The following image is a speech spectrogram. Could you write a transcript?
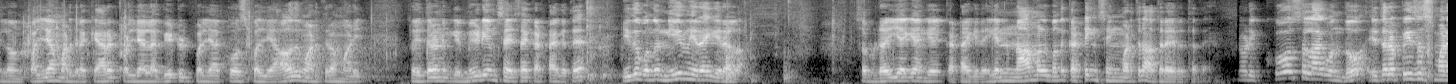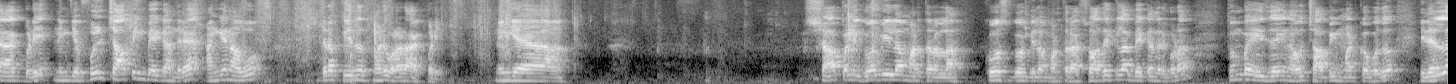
ಇಲ್ಲ ಒಂದು ಪಲ್ಯ ಮಾಡ್ತೀರಾ ಕ್ಯಾರೆಟ್ ಪಲ್ಯ ಇಲ್ಲ ಬೀಟ್ರೂಟ್ ಪಲ್ಯ ಕೋಸ್ ಪಲ್ಯ, ಯಾವುದು ಮಾಡ್ತೀರಾ ಮಾಡಿ. ಸೊ ಈ ಥರ ನಿಮಗೆ ಮೀಡಿಯಮ್ ಸೈಜಾಗಿ ಕಟ್ ಆಗುತ್ತೆ. ಇದು ಬಂದು ನೀರು ನೀರಾಗಿ ಇರಲ್ಲ. ಸ್ವಲ್ಪ ಡ್ರೈ ಆಗಿ ಹಂಗೆ ಕಟ್ ಆಗಿದೆ. ಈಗ ನಾರ್ಮಲ್ ಬಂದು ಕಟ್ಟಿಂಗ್ಸ್ ಹೆಂಗೆ ಮಾಡ್ತೀರಾ ಆ ಥರ ಇರುತ್ತದೆ. ನೋಡಿ ಕೋಸಲಾಗಿ ಒಂದು ಈ ಥರ ಪೀಸಸ್ ಮಾಡಿ ಹಾಕ್ಬಿಡಿ. ನಿಮಗೆ ಫುಲ್ ಚಾಪಿಂಗ್ ಬೇಕಂದರೆ ಹಂಗೆ ನಾವು ಈ ಥರ ಪೀಸಸ್ ಮಾಡಿ ಒಳಗಡೆ ಹಾಕ್ಬಿಡಿ. ನಿಮಗೆ ಶಾಪಲ್ಲಿ ಗೋಬಿ ಎಲ್ಲ ಮಾಡ್ತಾರಲ್ಲ, ಕೋಸ್ ಗೋಬಿ ಎಲ್ಲ ಮಾಡ್ತಾರೆ? ಸೊ ಅದಕ್ಕೆಲ್ಲ ಬೇಕಂದ್ರೆ ಕೂಡ ತುಂಬ ಈಸಿಯಾಗಿ ನಾವು ಚಾಪಿಂಗ್ ಮಾಡ್ಕೋಬೋದು. ಇದೆಲ್ಲ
